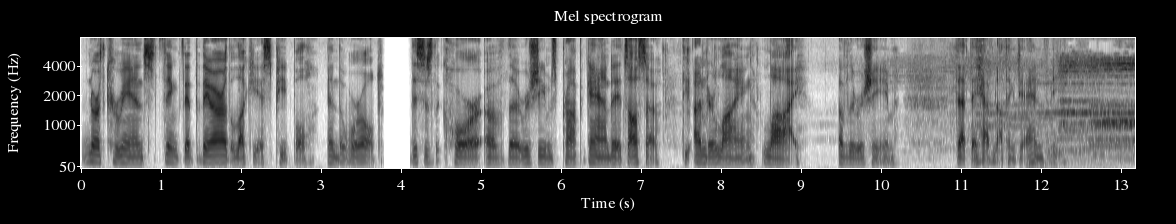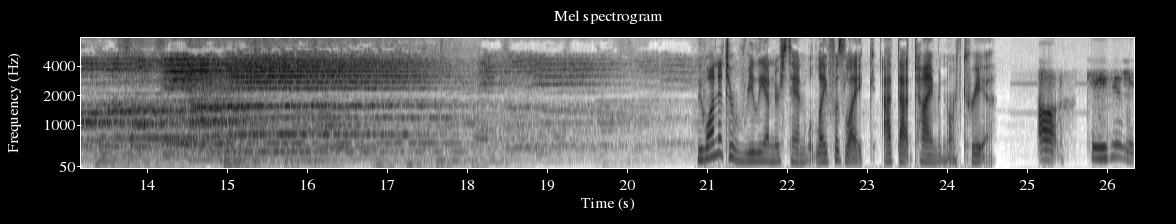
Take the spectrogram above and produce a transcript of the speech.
North Koreans think that they are the luckiest people in the world. This is the core of the regime's propaganda. It's also the underlying lie of the regime that they have nothing to envy. We wanted to really understand what life was like at that time in North Korea. Uh, can you hear me?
